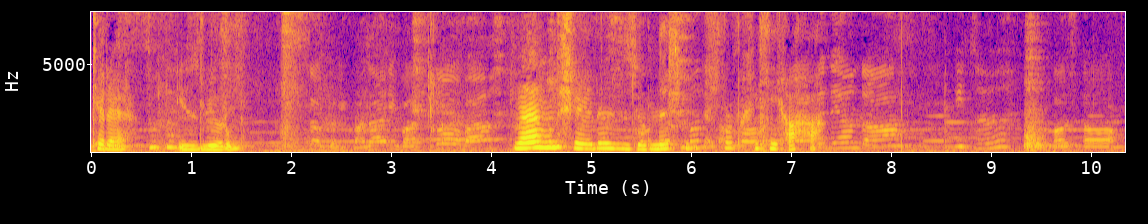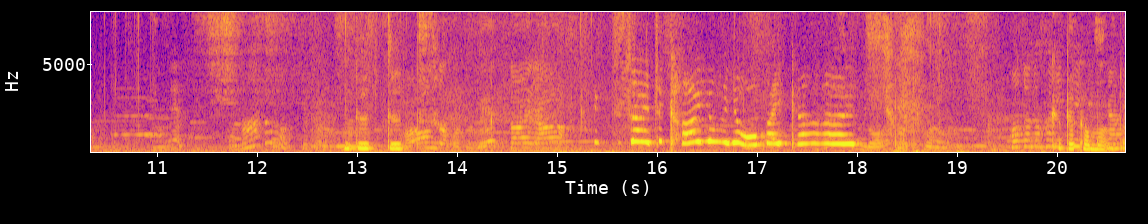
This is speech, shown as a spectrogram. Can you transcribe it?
kere izliyorum. Ben bunu şeyde izliyorum. Netflix'ten. Haha. düt Köpek amanda.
